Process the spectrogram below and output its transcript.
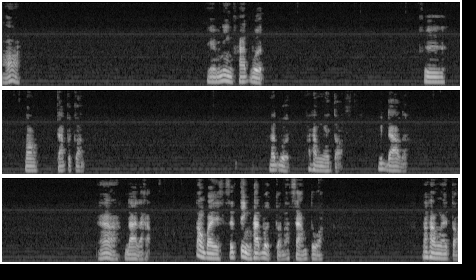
อ๋อ Remaining password คือลองจับไปก่อน password เขาทำไงต่อวิดดาวเหรอ อ่า ได้แล้วครับ ต้องไป setting password ก่อนเนะสามตัว แล้วทำไงต่อ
